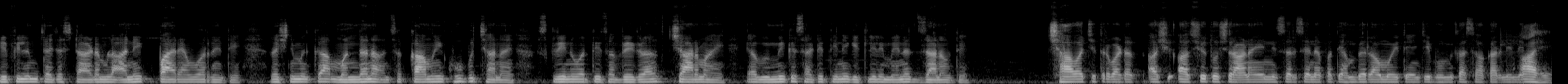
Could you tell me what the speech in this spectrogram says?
ही फिल्म त्याच्या स्टारडमला अनेक पायऱ्यांवर नेते. रश्मिका मंदनाचं कामही खूपच छान आहे. स्क्रीनवर तिचा वेगळा चार्म आहे. या भूमिकेसाठी तिने घेतलेली मेहनत जाणवते. छावा चित्रपटात आशु आशुतोष राणा यांनी सरसेनापती हंबीरराव मोहिते यांची भूमिका साकारलेली आहे.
